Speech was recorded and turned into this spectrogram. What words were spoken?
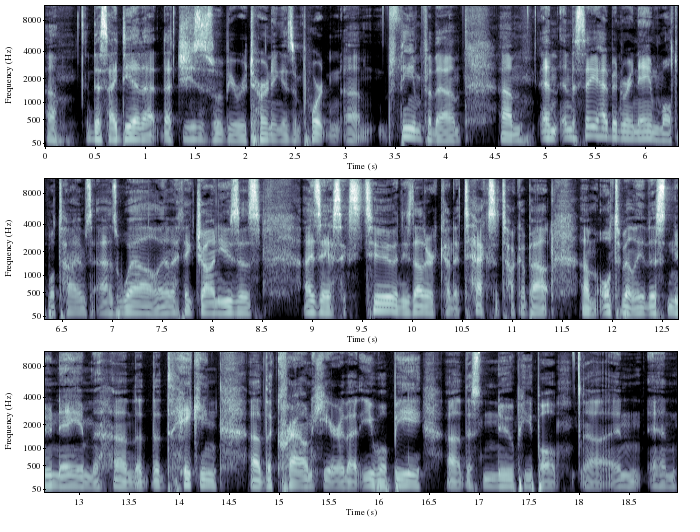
um, this idea that that Jesus would be returning is important um, theme for them. Um, and and the city had been renamed multiple times as well. And I think John uses Isaiah 62 and these other kind of texts that talk about um, ultimately this new name, uh, the, the taking uh, the crown here, that you will be uh, this new people. Uh, and, and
